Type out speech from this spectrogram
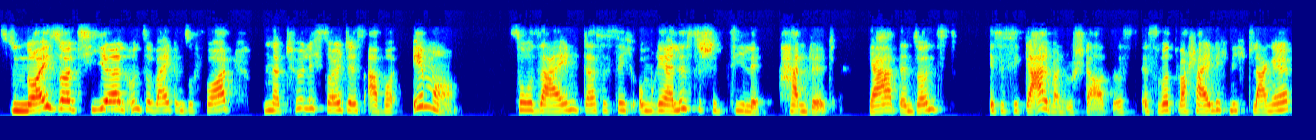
zu neu sortieren und so weiter und so fort. Und natürlich sollte es aber immer so sein, dass es sich um realistische Ziele handelt. Ja, denn sonst ist es egal, wann du startest. Es wird wahrscheinlich nicht lange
